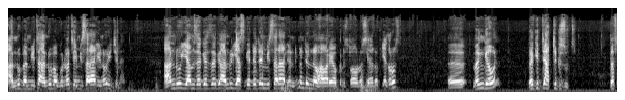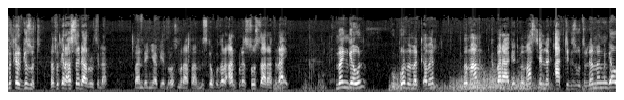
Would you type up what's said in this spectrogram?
አንዱ በሚታ አንዱ በጉልበት የሚሰራ ሊኖር ይችላል። አንዱ እያምዘገዘገ አንዱ እያስገደደ የሚሰራ ምንድን ነው? ሐዋርያው ቅዱስ ጳውሎስ ያለው ጴጥሮስ መንጋውን በግድ አትግዙት፣ በፍቅር ግዙት፣ በፍቅር አስተዳድሩት ይላል። በአንደኛ ጴጥሮስ ምዕራፍ አምስት ከቁጥር አንድ ሁለት ሶስት አራት ላይ መንጋውን ጉቦ በመቀበል በማበራገድ በማስጨነቅ አትግዙት፣ ለመንጋው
